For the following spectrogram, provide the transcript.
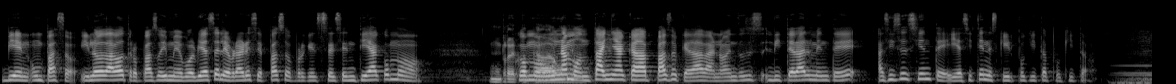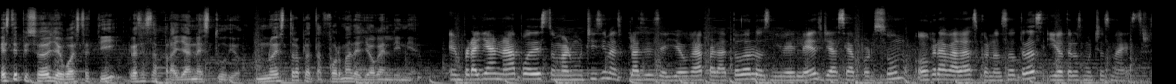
bien, un paso, y luego daba otro paso y me volví a celebrar ese paso porque se sentía como, como una montaña cada paso que daba, ¿no? Entonces, literalmente, así se siente y así tienes que ir poquito a poquito. Este episodio llegó hasta ti gracias a Prayana Studio, nuestra plataforma de yoga en línea. En Prayana puedes tomar muchísimas clases de yoga para todos los niveles, ya sea por Zoom o grabadas con nosotros y otros muchos maestros.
